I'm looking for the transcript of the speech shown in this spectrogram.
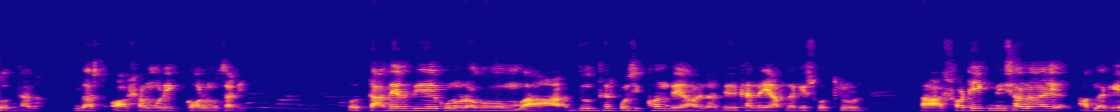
যোদ্ধা না জাস্ট অসামরিক কর্মচারী। তো তাদের দিয়ে কোনো রকম যুদ্ধের প্রশিক্ষণ দেওয়া হয় না। যেখানে আপনাকে শত্রুর সঠিক নিশানায় আপনাকে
